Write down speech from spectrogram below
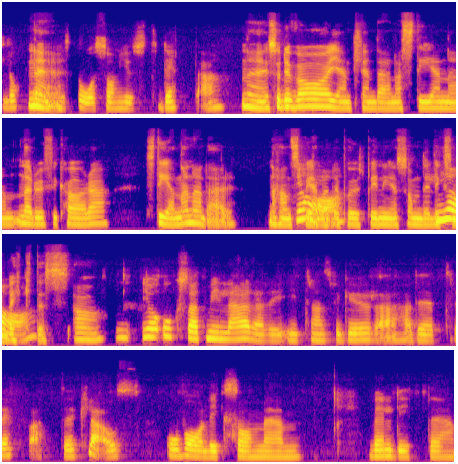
lockade Nej. mig så som just detta. Nej, så det mm. var egentligen där när stenen, när du fick höra stenarna där, när han spelade ja. på utbildningen som det liksom ja. väcktes. Ja. ja, också att min lärare i Transfigura hade träffat eh, Klaus och var liksom eh, väldigt eh,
